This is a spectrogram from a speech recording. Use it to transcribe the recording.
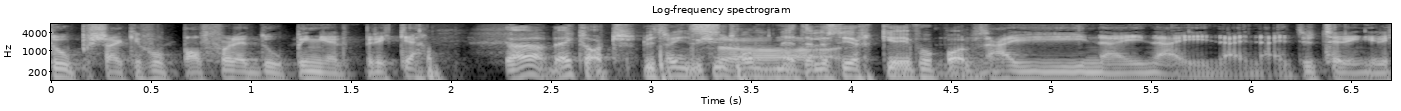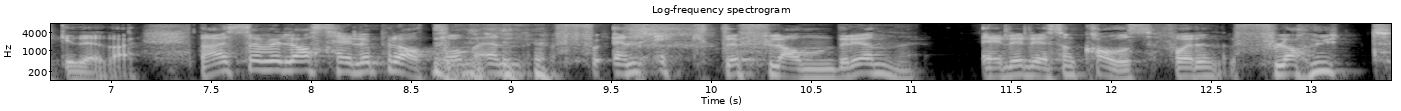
doper seg ikke i fotball fordi doping hjelper ikke. ja, det er klart. Du trenger ikke utholdenhet eller styrke i fotball. Nei, nei, nei, nei, nei, du trenger ikke det der. Nei, så la oss heller prate om en, en ekte Flandrien, eller det som kalles for en flahut,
